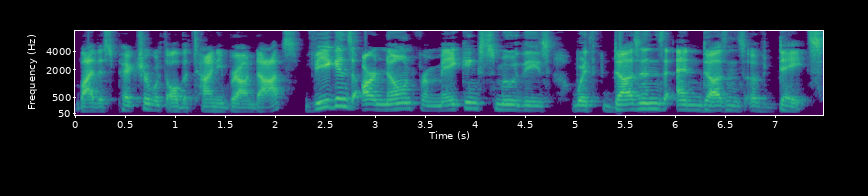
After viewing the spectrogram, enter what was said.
by this picture with all the tiny brown dots. Vegans are known for making smoothies with dozens and dozens of dates,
